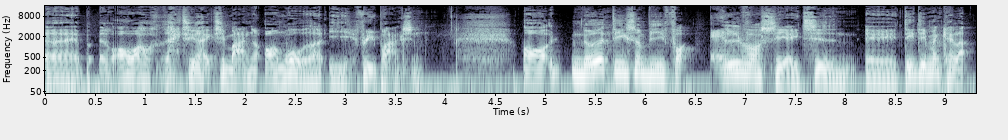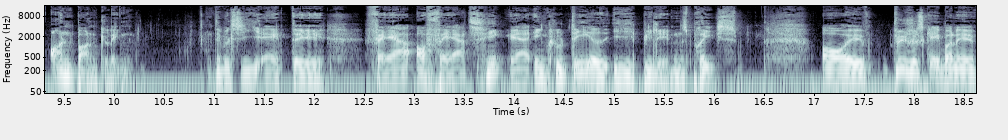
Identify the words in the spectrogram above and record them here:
øh, over rigtig, rigtig mange områder i flybranchen. Og noget af det, som vi for alvor ser i tiden, øh, det er det, man kalder unbundling. Det vil sige, at øh, færre og færre ting er inkluderet i billettens pris. Og øh, flyselskaberne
